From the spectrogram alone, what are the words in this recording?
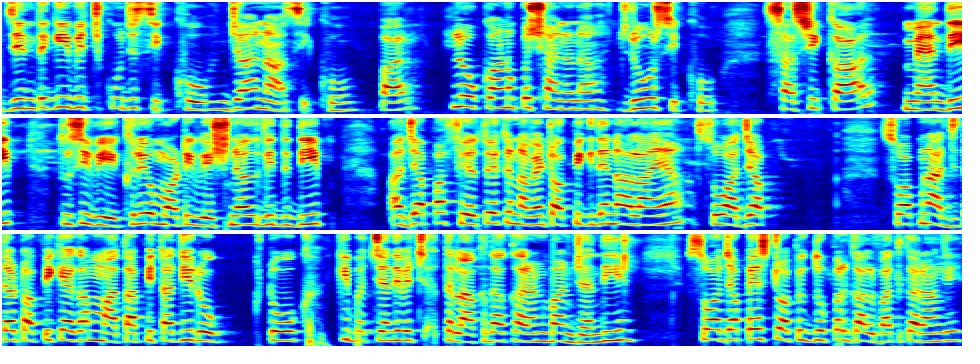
ਜ਼ਿੰਦਗੀ ਵਿੱਚ ਕੁਝ ਸਿੱਖੋ ਜਾਂ ਨਾ ਸਿੱਖੋ, ਪਰ ਲੋਕਾਂ ਨੂੰ ਪਛਾਣਨਾ ਜ਼ਰੂਰ ਸਿੱਖੋ। ਸਤਿ ਸ਼੍ਰੀ ਅਕਾਲ, ਮੈਂ ਦੀਪ। ਤੁਸੀਂ ਵੇਖ ਰਹੇ ਹੋ ਮੋਟੀਵੇਸ਼ਨਲ ਵਿਦ ਦੀਪ। ਅੱਜ ਆਪਾਂ ਫਿਰ ਤੋਂ ਇੱਕ ਨਵੇਂ ਟੌਪਿਕ ਦੇ ਨਾਲ ਆਏ ਹਾਂ। ਸੋ ਅੱਜ ਆਪ ਸੋ ਆਪਣਾ ਅੱਜ ਦਾ ਟੌਪਿਕ ਹੈਗਾ ਮਾਤਾ ਪਿਤਾ ਦੀ ਰੋਕ ਟੋਕ ਕਿ ਬੱਚਿਆਂ ਦੇ ਵਿੱਚ ਤਲਾਕ ਦਾ ਕਾਰਨ ਬਣ ਜਾਂਦੀ ਹੈ। ਸੋ ਅੱਜ ਆਪਾਂ ਇਸ ਟੌਪਿਕ ਦੇ ਉੱਪਰ ਗੱਲਬਾਤ ਕਰਾਂਗੇ।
